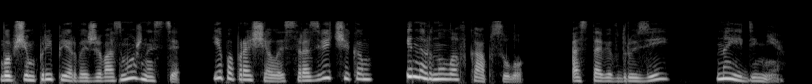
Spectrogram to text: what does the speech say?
В общем, при первой же возможности я попрощалась с разведчиком и нырнула в капсулу, оставив друзей наедине.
